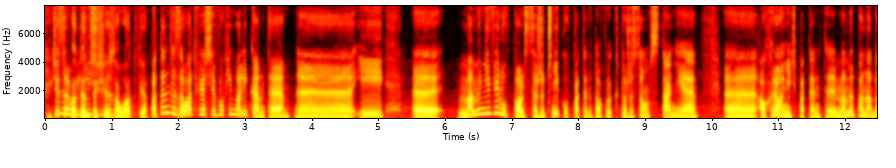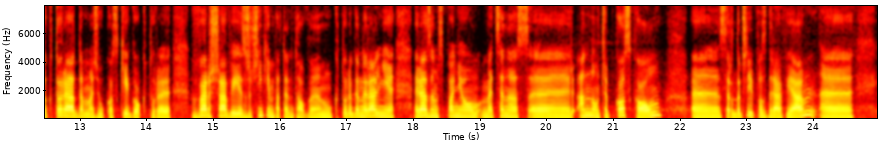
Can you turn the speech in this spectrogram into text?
gdzie te patenty się załatwia? Patenty załatwia się w Ochim Alicante e, i e, mamy niewielu w Polsce rzeczników patentowych, którzy są w stanie e, ochronić patenty. Mamy pana doktora Adama Ziółkowskiego, który w Warszawie jest rzecznikiem patentowym, który generalnie razem z panią mecenas e, Anną Czepkowską, serdecznie pozdrawiam,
